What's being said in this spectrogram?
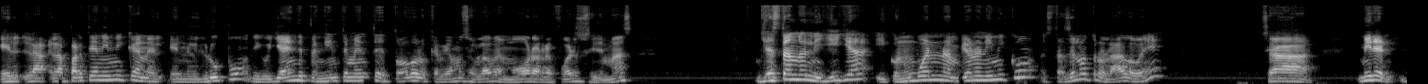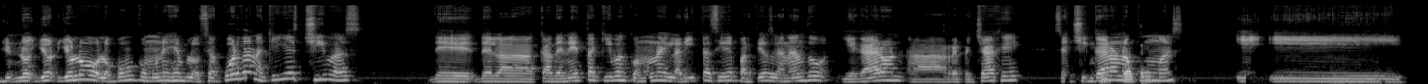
El- la, la parte anímica en el, en el grupo, digo, ya independientemente de todo lo que habíamos hablado de Mora, refuerzos y demás, ya estando en liguilla y con un buen ambiente anímico, estás del otro lado, ¿eh? O sea, miren, yo, no, yo, yo lo, lo pongo como un ejemplo. ¿Se acuerdan aquellas chivas de, de la cadeneta que iban con una hiladita así de partidos ganando? Llegaron a repechaje, se chingaron a. Pumas y, y,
